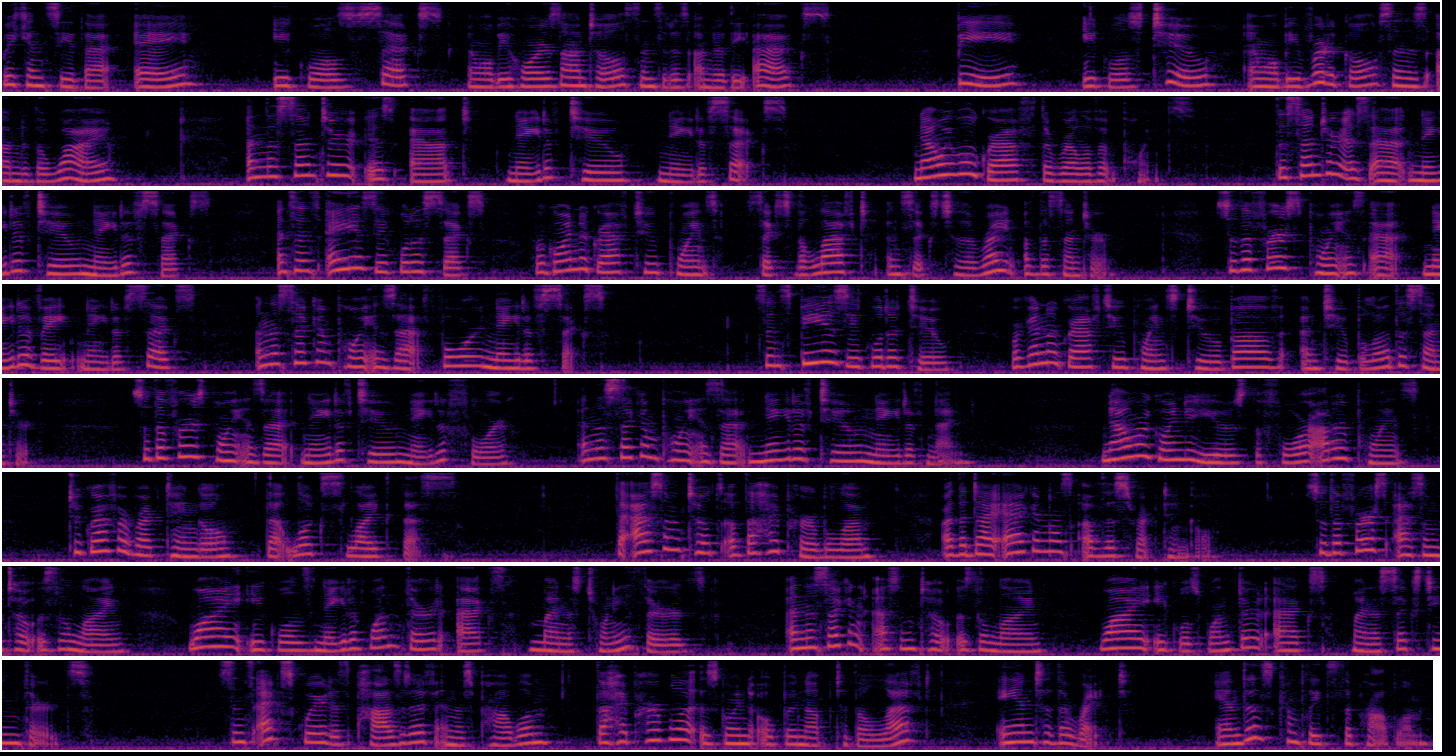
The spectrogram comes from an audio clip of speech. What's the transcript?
we can see that a equals 6 and will be horizontal since it is under the x, b equals 2 and will be vertical since it's under the y, and the center is at negative 2, negative 6. Now we will graph the relevant points. The center is at negative 2, negative 6, and since a is equal to 6, we're going to graph two points, 6 to the left and 6 to the right of the center. So the first point is at negative 8, negative 6, and the second point is at 4, negative 6. Since b is equal to 2, we're going to graph two points, 2 above and 2 below the center. So the first point is at negative 2, negative 4, and the second point is at negative 2, negative 9. Now we're going to use the four outer points to graph a rectangle that looks like this. The asymptotes of the hyperbola are the diagonals of this rectangle. So the first asymptote is the line y equals negative 1 third x minus 20 thirds, and the second asymptote is the line y equals 1 third x minus 16 thirds. Since x squared is positive in this problem, the hyperbola is going to open up to the left and to the right. And this completes the problem.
